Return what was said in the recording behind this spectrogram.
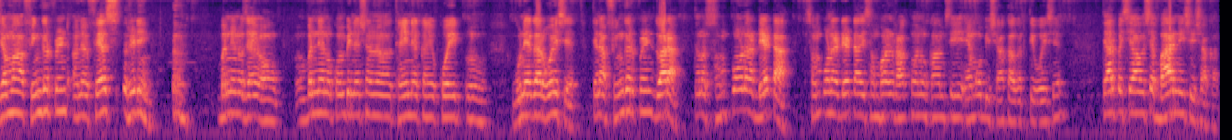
જેમાં ફિંગરપ્રિન્ટ અને ફેસ રીડિંગ બંનેનો બંનેનું કોમ્બિનેશન થઈને કંઈ કોઈ ગુનેગાર હોય છે, તેના ફિંગરપ્રિન્ટ દ્વારા તેનો સંપૂર્ણ ડેટા સંપૂર્ણ ડેટા એ સંભાળ રાખવાનું કામ છે એમઓબી શાખા કરતી હોય છે. ત્યાર પછી આવશે બારનીસી શાખા.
